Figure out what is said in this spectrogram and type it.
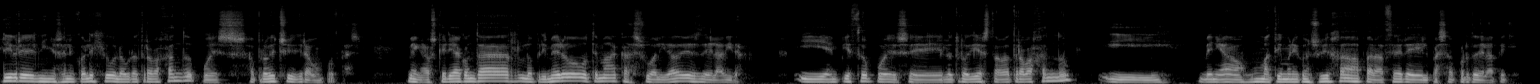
libre, niños en el colegio, Laura trabajando, pues aprovecho y grabo un podcast. Venga, os quería contar lo primero, tema casualidades de la vida. Y empiezo, pues eh, el otro día estaba trabajando y venía un matrimonio con su hija para hacer el pasaporte de la peque.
